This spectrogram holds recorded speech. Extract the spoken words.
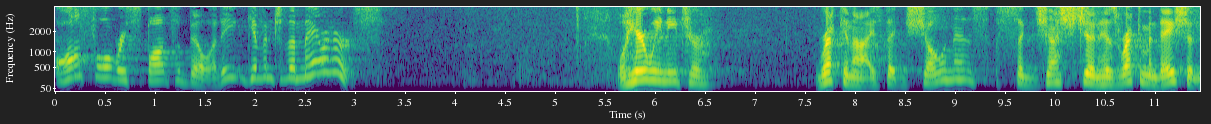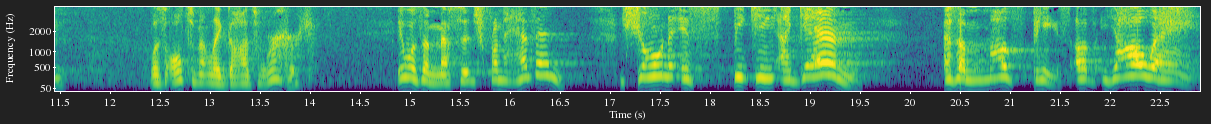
awful responsibility given to the mariners? Well, here we need to recognize that Jonah's suggestion, his recommendation, was ultimately God's word. It was a message from heaven. Jonah is speaking again as a mouthpiece of Yahweh,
